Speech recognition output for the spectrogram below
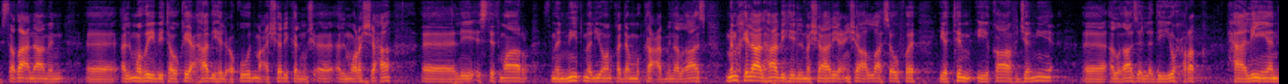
استطعنا من آه، المضي بتوقيع هذه العقود مع الشركة آه، المرشحة. لاستثمار 800 مليون قدم مكعب من الغاز. من خلال هذه المشاريع إن شاء الله سوف يتم إيقاف جميع الغاز الذي يحرق حاليا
